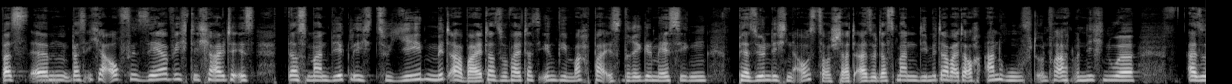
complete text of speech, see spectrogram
Was ähm, was ich ja auch für sehr wichtig halte, ist, dass man wirklich zu jedem Mitarbeiter, soweit das irgendwie machbar ist, einen regelmäßigen persönlichen Austausch hat. Also dass man die Mitarbeiter auch anruft und fragt und nicht nur also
